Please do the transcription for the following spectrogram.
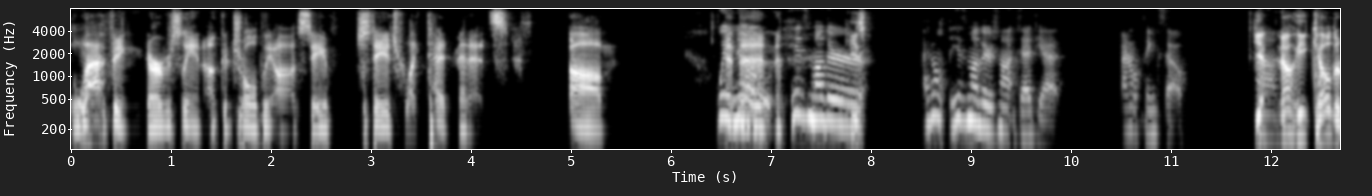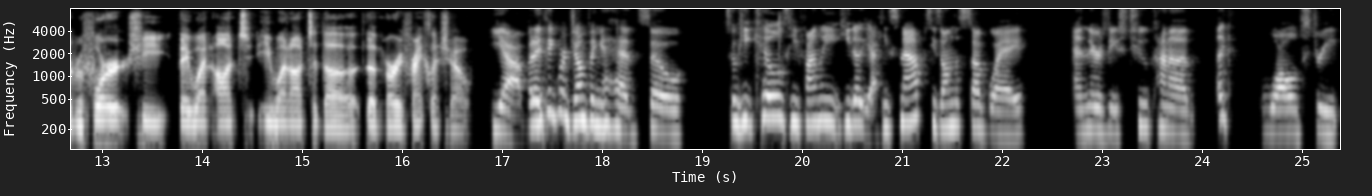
yeah. laughing nervously and uncontrollably on stage stage for like 10 minutes um Wait, no, his mother. I don't. His mother's not dead yet. I don't think so. Yeah Um, no he killed her before she they went on to he went on to the the murray franklin show Yeah, but I think we're jumping ahead. So, so he kills. He finally. He does. Yeah, he snaps. He's on the subway, and there's these two kind of like Wall Street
